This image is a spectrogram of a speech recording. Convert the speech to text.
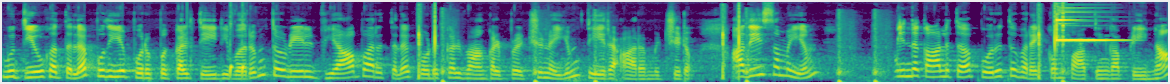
உத்தியோகத்தில் புதிய பொறுப்புகள் தேடி வரும். தொழில் வியாபாரத்தில் கொடுக்கல் வாங்கல் பிரச்சனையும் தீர ஆரம்பிச்சிடும். அதே சமயம் இந்த காலத்தை பொறுத்த வரைக்கும் பார்த்தீங்க அப்படின்னா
